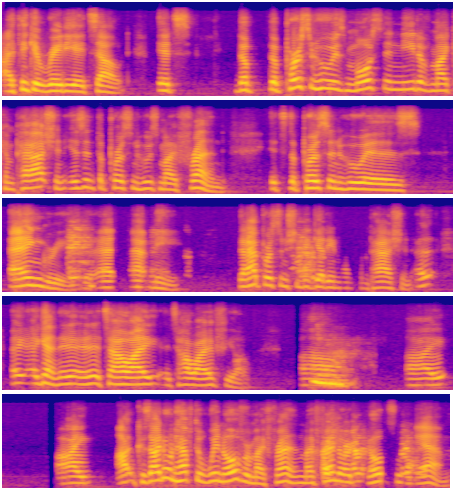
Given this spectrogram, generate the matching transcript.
I think it radiates out. It's the the person who is most in need of my compassion isn't the person who's my friend. It's the person who is angry at, at me. That person should be getting my compassion. Again, it's how I it's how I feel. Um, I I I because I don't have to win over my friend. My friend already knows who I am.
